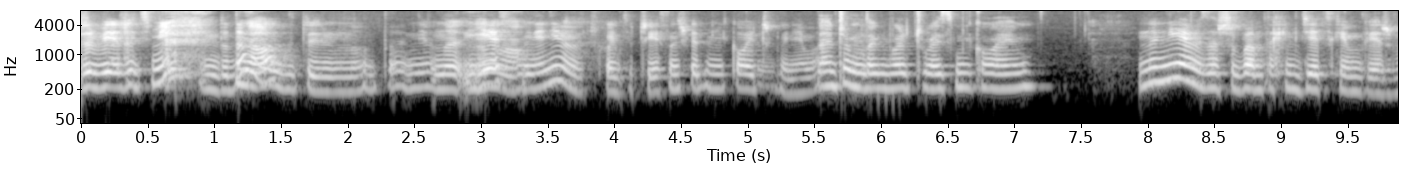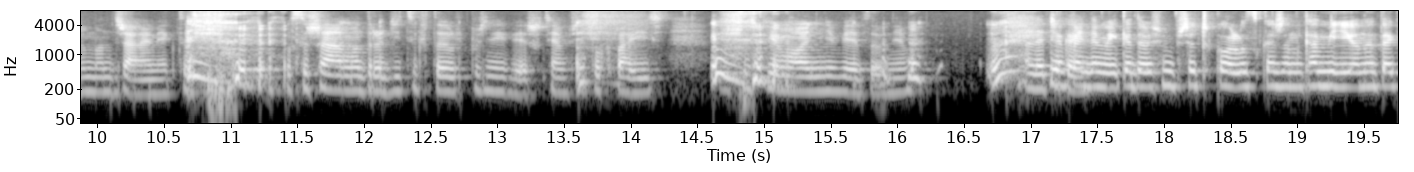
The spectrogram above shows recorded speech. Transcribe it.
Że wierzyć mi? No, No. Czy, no to nie, no jest, No. nie, nie wiem w końcu, czy jest ten świetny Mikołaj, czy go nie ma. A czemu tak walczyłaś z Mikołajem? No nie wiem, zawsze byłam takim dzieckiem, wiesz, wymądrzałem. Jak coś usłyszałam od rodziców, to już później, wiesz, chciałam się pochwalić. A oni nie wiedzą, nie? Ale Ja czekaj, pamiętam, jak gadałyśmy w przedszkolu z karzankami i one tak,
